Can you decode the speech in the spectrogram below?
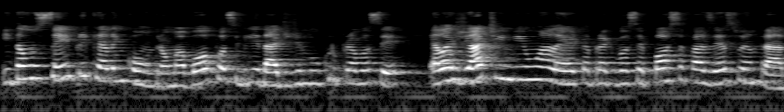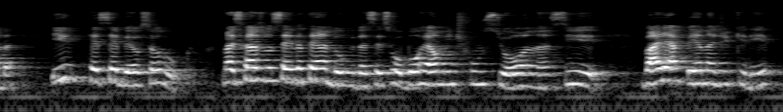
Então, sempre que ela encontra uma boa possibilidade de lucro para você, ela já te envia um alerta para que você possa fazer a sua entrada e receber o seu lucro. Mas caso você ainda tenha dúvida se esse robô realmente funciona, se vale a pena adquirir,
